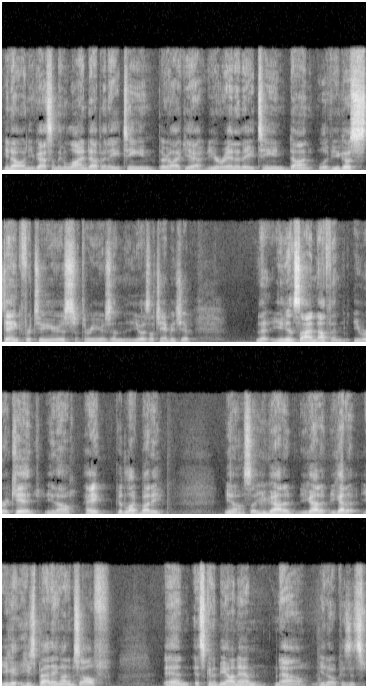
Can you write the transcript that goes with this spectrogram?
you know, and you've got something lined up at 18, they're like, yeah, you're in at 18, done. Well, if you go stink for two years or three years in the USL Championship, that you didn't sign nothing. You were a kid, you know. Hey, good luck, buddy. You know, so you gotta, you gotta, you gotta. You get, he's betting on himself, and it's going to be on him now. You know, because it's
